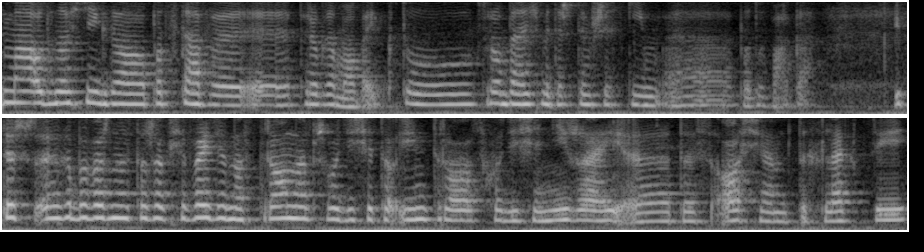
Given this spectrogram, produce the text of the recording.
ma odnośnik do podstawy programowej, który którą braliśmy też w tym wszystkim e, pod uwagę. I też e, chyba ważne jest to, że jak się wejdzie na stronę, przychodzi się to intro, schodzi się niżej, e, to jest 8 tych lekcji.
